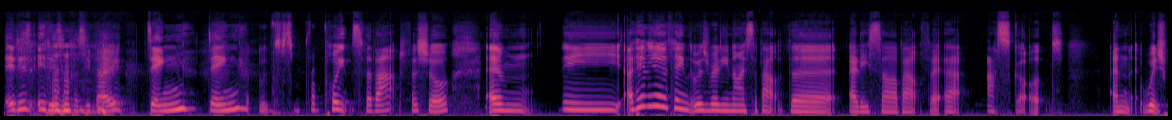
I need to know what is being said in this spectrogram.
it is it is a pussy bow. ding ding, points for that for sure. Um, the I think the other thing that was really nice about the Elie Saab outfit at Ascot, and which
